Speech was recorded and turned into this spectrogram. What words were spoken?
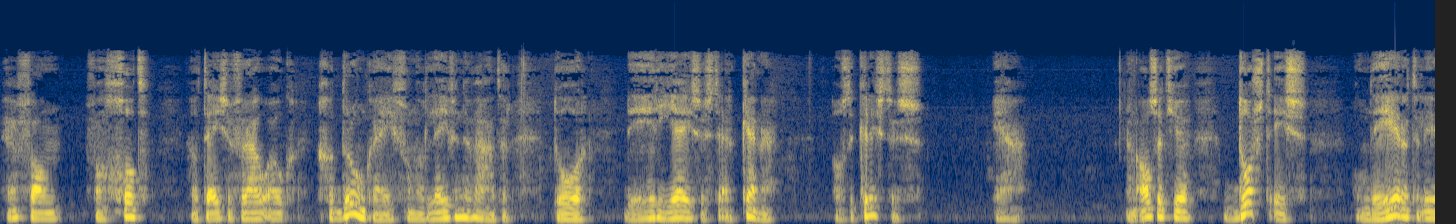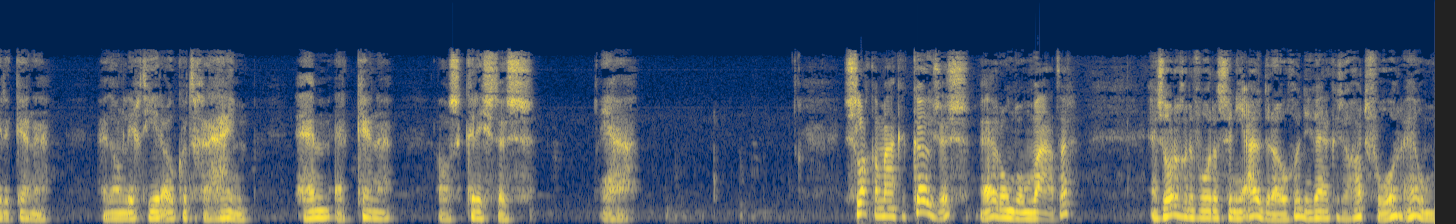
hè, van, van God, dat deze vrouw ook gedronken heeft van het levende water. Door de Heer Jezus te erkennen als de Christus. Ja. En als het je dorst is om de Heer te leren kennen, dan ligt hier ook het geheim. Hem erkennen als Christus. Ja. Slakken maken keuzes hè, rondom water. En zorgen ervoor dat ze niet uitdrogen. Die werken ze hard voor hè, om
